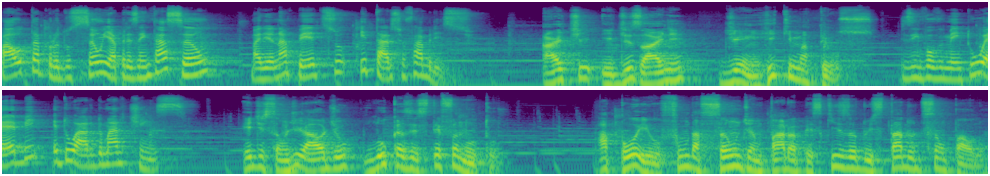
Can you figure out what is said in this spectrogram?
Pauta, produção e apresentação: Mariana Pezzo e Tárcio Fabrício. Arte e design de Henrique Mateus. Desenvolvimento web: Eduardo Martins. Edição de áudio: Lucas Stefanuto. Apoio Fundação de Amparo à Pesquisa do Estado de São Paulo.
